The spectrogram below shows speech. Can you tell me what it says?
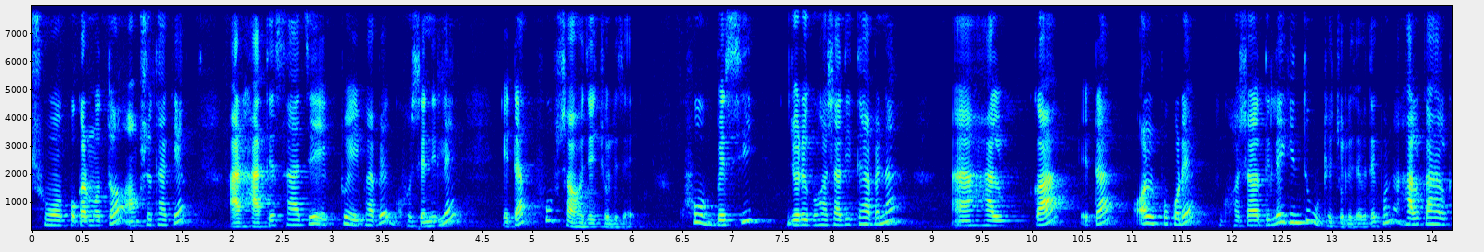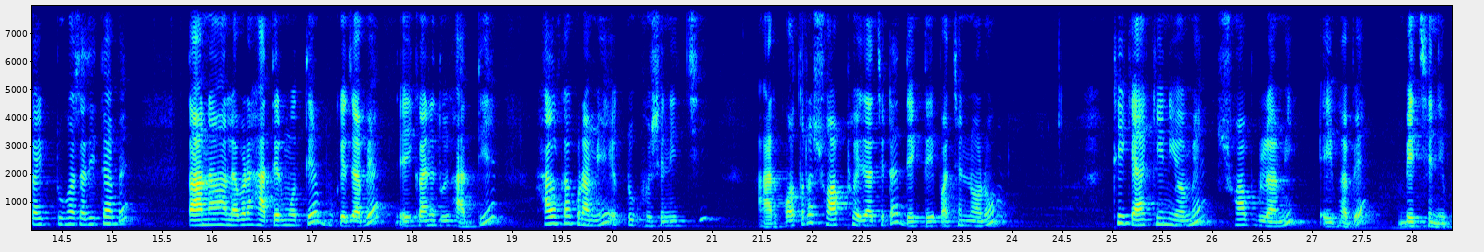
শুঁয়ো পোকার মতো অংশ থাকে আর হাতের সাহায্যে একটু এইভাবে ঘষে নিলে এটা খুব সহজে চলে যায়। খুব বেশি জোরে ঘষা দিতে হবে না। আহ, হালকা এটা অল্প করে ঘষা দিলেই কিন্তু উঠে চলে যাবে। দেখুন, হালকা হালকা একটু ঘষা দিতে হবে। তা না হলে আবার হাতের মধ্যে ঢুকে যাবে। এই কারণে দুই হাত দিয়ে হালকা করে আমি একটু ঘষে নিচ্ছি। আর কতটা সফট হয়ে যাচ্ছে এটা দেখতেই পাচ্ছেন নরম। ঠিক একই নিয়মে সবগুলো আমি এইভাবে বেছে নেব।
